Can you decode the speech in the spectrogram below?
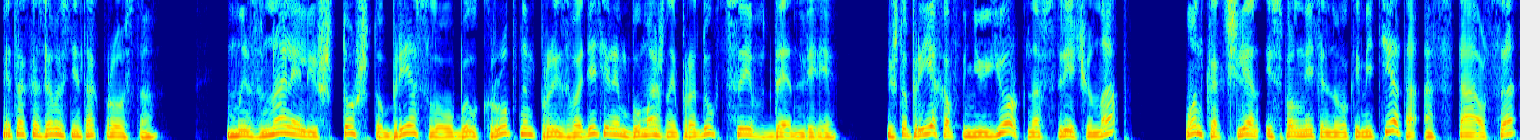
Это оказалось не так просто. Мы знали лишь то, что Бреслоу был крупным производителем бумажной продукции в Денвере и что, приехав в Нью-Йорк на встречу НАП, он, как член исполнительного комитета, остался,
